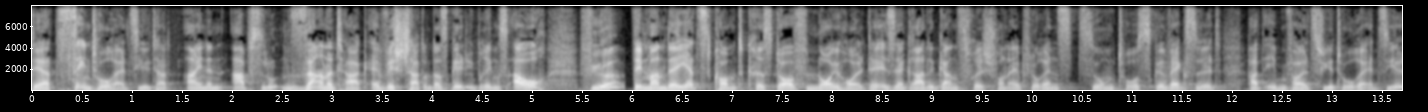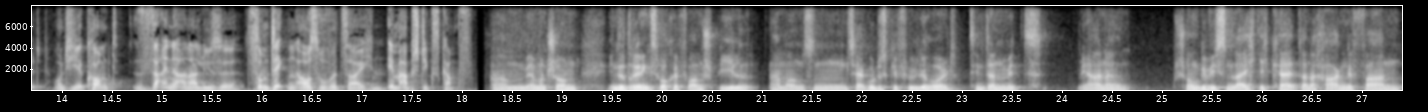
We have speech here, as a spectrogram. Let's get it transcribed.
der zehn Tore erzielt hat, einen absoluten Sahnetag erwischt hat. Und das gilt übrigens auch für den Mann, der jetzt kommt, Christoph Neuhold. Der ist ja gerade ganz frisch von Elb Florenz zum TUS gewechselt, hat ebenfalls vier Tore erzielt. Und hier kommt seine Analyse zum dicken Ausrufezeichen im Abstiegskampf. Ähm, wir haben uns schon in der Trainingswoche vor dem Spiel haben wir uns ein sehr gutes Gefühl geholt, sind dann mit ja, einer schon gewissen Leichtigkeit da nach Hagen gefahren,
